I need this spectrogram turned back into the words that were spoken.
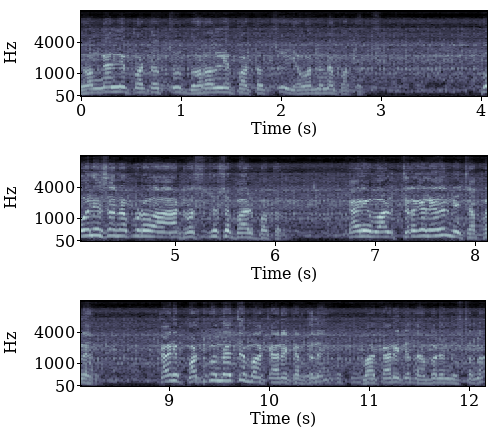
దొంగల్ని పట్టొచ్చు దొరల్ని పట్టొచ్చు ఎవరినైనా పట్టొచ్చు. పోలీస్ అన్నప్పుడు ఆ డ్రెస్ చూసే పారిపోతారు. కానీ వాళ్ళు తిరగలేదని నేను చెప్పలేను. కానీ పట్టుకుందైతే మా కార్యకర్తలే మా కార్యకర్త అభినందిస్తున్నా.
